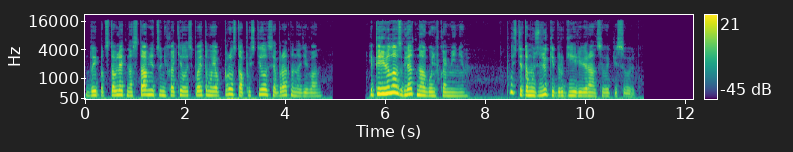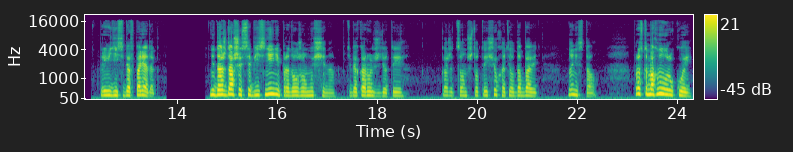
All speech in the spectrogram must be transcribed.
да и подставлять наставницу не хотелось, поэтому я просто опустилась обратно на диван и перевела взгляд на огонь в камине. Пусть этому злюки другие реверансы выписывают. Приведи себя в порядок. Не дождавшись объяснений, продолжил мужчина. Тебя король ждет, и... Кажется, он что-то еще хотел добавить, но не стал. Просто махнул рукой.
